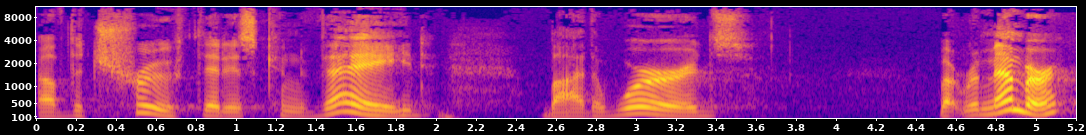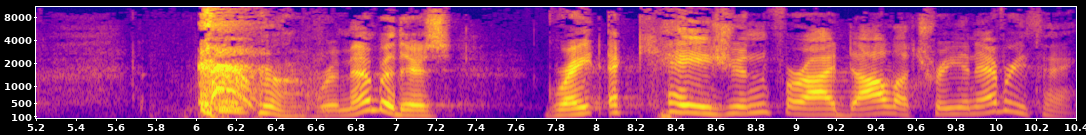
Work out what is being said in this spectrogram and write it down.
of the truth that is conveyed by the words. But remember, remember, there's great occasion for idolatry in everything.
